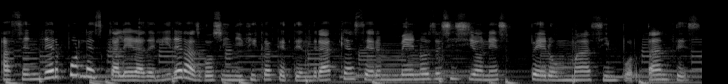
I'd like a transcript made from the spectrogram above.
Ascender por la escalera de liderazgo significa que tendrá que hacer menos decisiones, pero más importantes.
